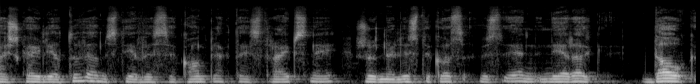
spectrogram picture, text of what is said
laiškai lietuviams, tie visi komplektai, straipsniai, žurnalistikos, vis vien nėra daug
